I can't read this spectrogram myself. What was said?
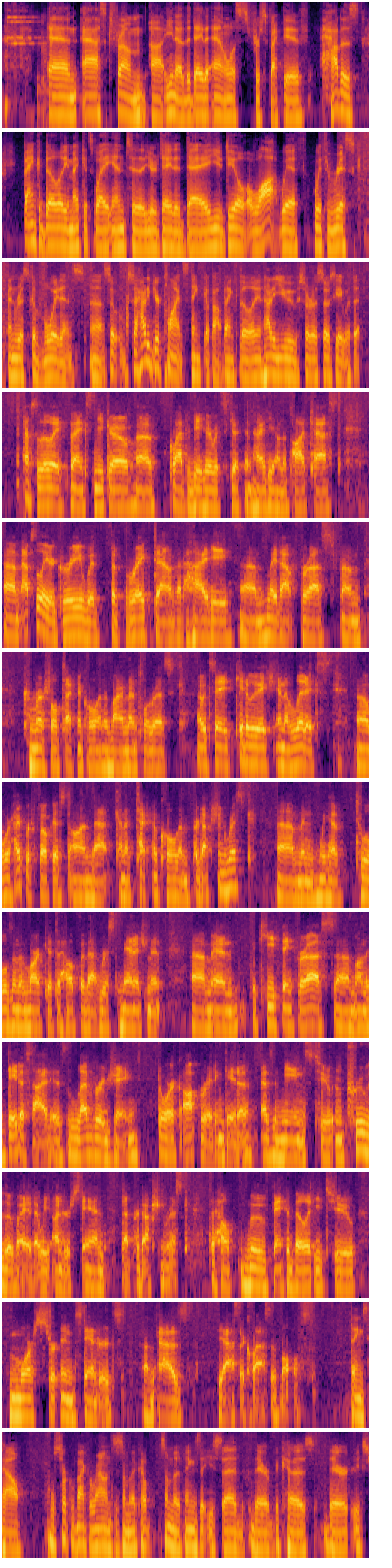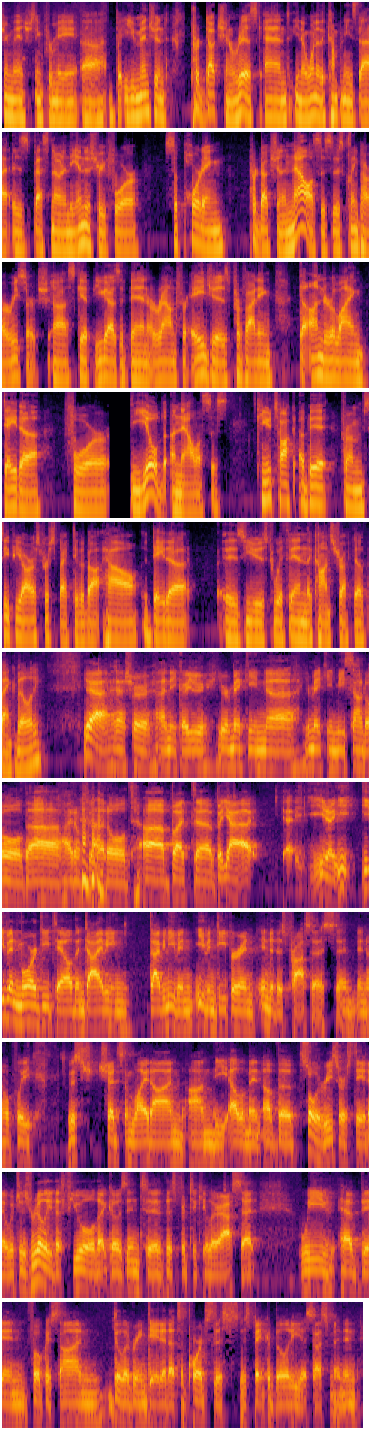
and ask from uh, you know the data analyst's perspective, how does bankability make its way into your day to day? You deal a lot with with risk and risk avoidance. Uh, so so how do your clients think about bankability, and how do you sort of associate with it? Absolutely. Thanks, Nico. Uh, glad to be here with Skip and Heidi on the podcast. Um, absolutely agree with the breakdown that Heidi um, laid out for us from commercial, technical, and environmental risk. I would say KWH Analytics, uh, we're hyper focused on that kind of technical and production risk. Um, and we have tools in the market to help with that risk management. Um, and the key thing for us um, on the data side is leveraging historic operating data as a means to improve the way that we understand that production risk to help move bankability to more certain standards um, as the asset class evolves. Thanks, Hao. We'll circle back around to some of the some of the things that you said there because they're extremely interesting for me. Uh, but you mentioned production risk, and you know one of the companies that is best known in the industry for supporting production analysis is Clean Power Research. Uh, Skip, you guys have been around for ages providing the underlying data for the yield analysis. Can you talk a bit from CPR's perspective about how data is used within the construct of bankability? Yeah, yeah, sure, uh, Nico. You're you're making uh, you're making me sound old. Uh, I don't feel that old, uh, but uh, but yeah, uh, you know, e- even more detailed and diving diving even even deeper in, into this process, and, and hopefully this shed some light on on the element of the solar resource data, which is really the fuel that goes into this particular asset. We have been focused on delivering data that supports this this bankability assessment, and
